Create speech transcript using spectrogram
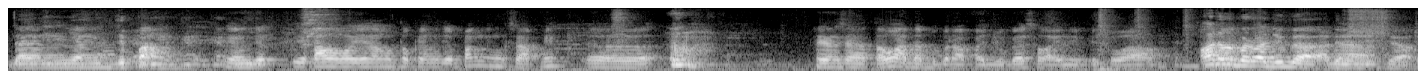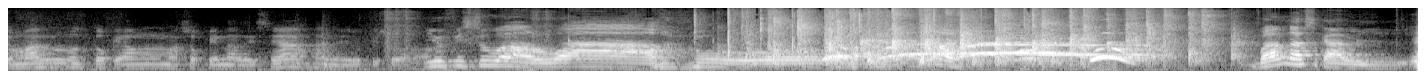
dan yang Jepang? yang Je- ya kalau yang untuk yang Jepang yang submit eh, yang saya tahu ada beberapa juga selain visual Oh, ada beberapa juga di Ada, Indonesia. cuman untuk yang masuk finalisnya hanya visual U Visual, wow. Wow. Bangga sekali.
